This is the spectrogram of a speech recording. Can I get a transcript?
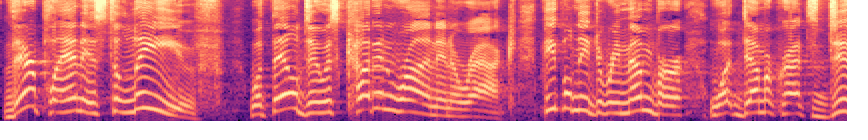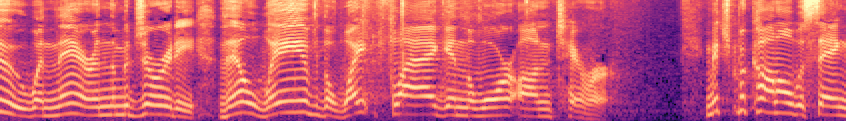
their plan is to leave. What they'll do is cut and run in Iraq. People need to remember what Democrats do when they're in the majority. They'll wave the white flag in the war on terror. Mitch McConnell was saying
